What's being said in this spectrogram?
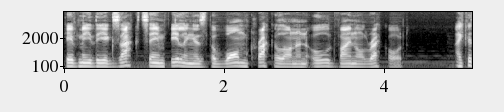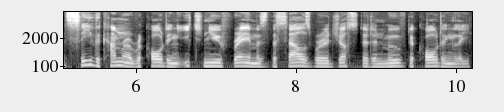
gave me the exact same feeling as the warm crackle on an old vinyl record. I could see the camera recording each new frame as the cells were adjusted and moved accordingly,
